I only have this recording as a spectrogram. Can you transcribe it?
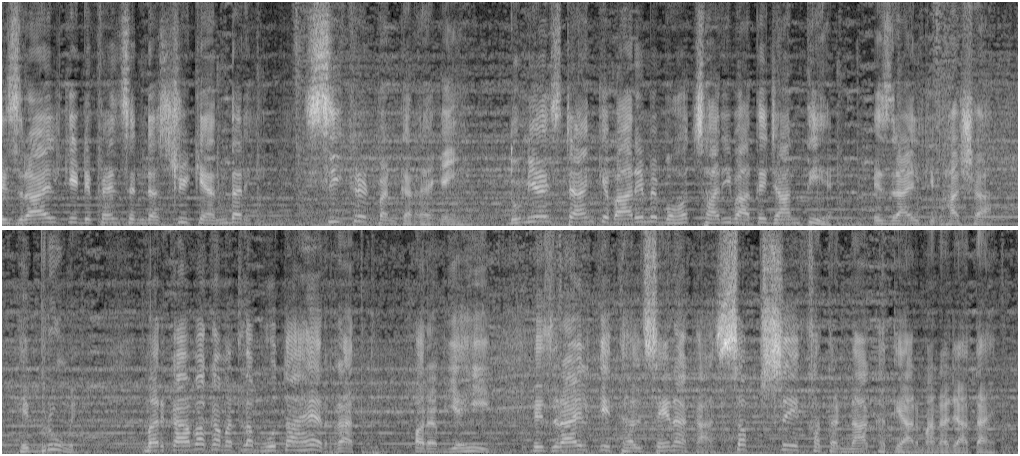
इसराइल की डिफेंस इंडस्ट्री के अंदर ही सीक्रेट बनकर रह गई हैं। दुनिया इस टैंक के बारे में बहुत सारी बातें जानती है। इसराइल की भाषा हिब्रू में। मरकावा का मतलब होता है रथ, और अब यही इसराइल की थल सेना का सबसे खतरनाक हथियार माना जाता है।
